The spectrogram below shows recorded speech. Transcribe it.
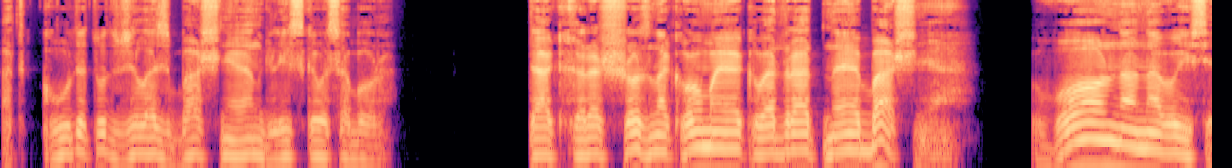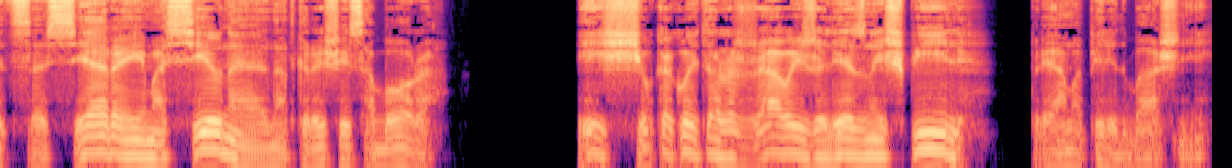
Откуда тут взялась башня английского собора? так хорошо знакомая квадратная башня. Вон она высится, серая и массивная, над крышей собора. И еще какой-то ржавый железный шпиль прямо перед башней.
